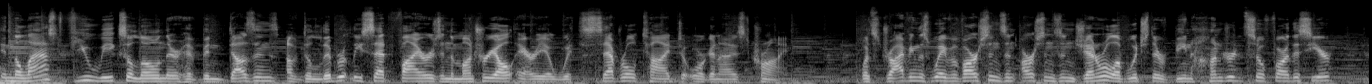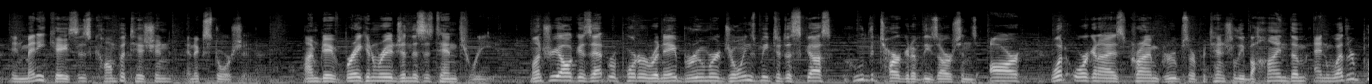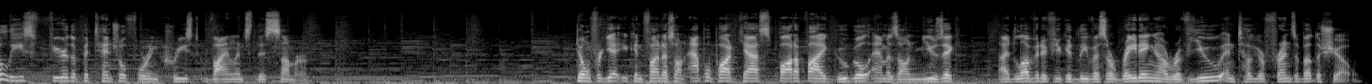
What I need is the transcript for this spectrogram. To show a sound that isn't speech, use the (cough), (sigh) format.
In the last few weeks alone, there have been dozens of deliberately set fires in the Montreal area, with several tied to organized crime. What's driving this wave of arsons and arsons in general, of which there have been hundreds so far this year? In many cases, competition and extortion. I'm Dave Breckenridge, and this is 10 3. Montreal Gazette reporter Rene Bruemmer joins me to discuss who the target of these arsons are what organized crime groups are potentially behind them, and whether police fear the potential for increased violence this summer. Don't forget you can find us on Apple Podcasts, Spotify, Google, Amazon Music. I'd love it if you could leave us a rating, a review, and tell your friends about the show.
